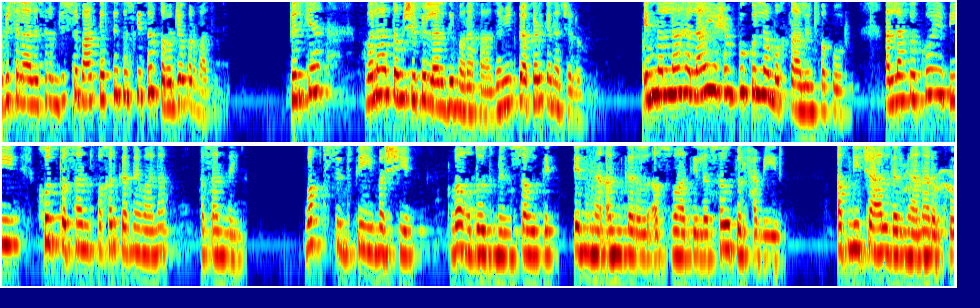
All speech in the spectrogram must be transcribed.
نبی صلی اللہ علیہ وسلم جس سے بات کرتے تو اس کی طرف توجہ فرماتے تھے۔ پھر کیا؟ ولا تم شفل اردی مرحا۔ زمین پہ اکڑ کے نہ چلو۔ ان اللہ يحب كل مختال فخور۔ اللہ کو کوئی بھی خود پسند، فخر کرنے والا پسند نہیں۔ وقت صدفی مشیق وغدد من صوتك ان انکر الاصوات لصوت الحمیر اپنی چال درمیانہ رکھو۔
